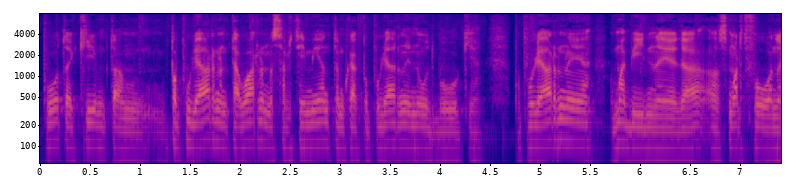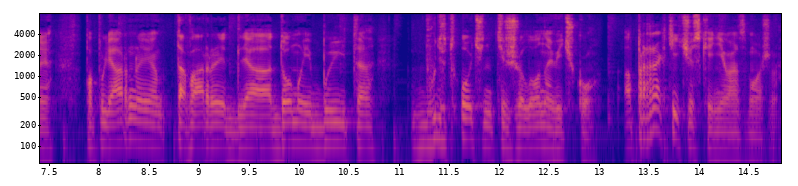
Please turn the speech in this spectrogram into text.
по таким там популярным товарным ассортиментам, как популярные ноутбуки, популярные мобильные да, смартфоны, популярные товары для дома и быта, будет очень тяжело новичку. А практически невозможно.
